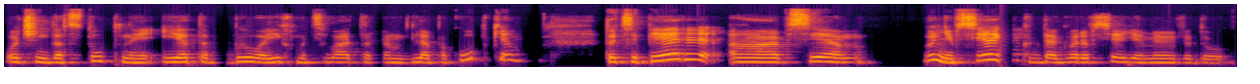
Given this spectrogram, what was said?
очень доступный, и это было их мотиватором для покупки, то теперь э, все, ну не все, когда я говорю все, я имею в виду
